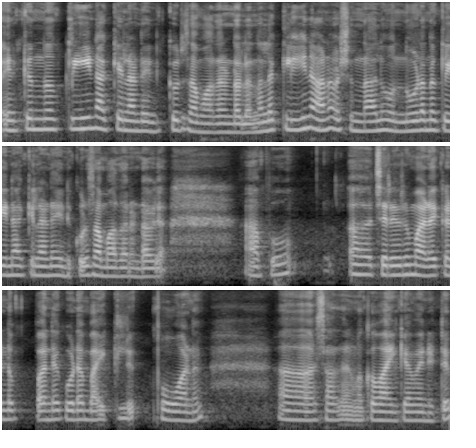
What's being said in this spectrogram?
എനിക്കൊന്ന് ക്ലീൻ ആക്കിയല്ലാണ്ട് എനിക്കൊരു സമാധാനം ഉണ്ടാവില്ല. നല്ല ക്ലീനാണ് പക്ഷെ എന്നാലും ഒന്നുകൂടെ ഒന്ന് ക്ലീൻ ആക്കിയല്ലാണ്ട് എനിക്കൊരു സമാധാനം ഉണ്ടാവില്ല. അപ്പോൾ ചെറിയൊരു മഴയൊക്കെ ഉണ്ട് ഉപ്പാന്റെ കൂടെ ബൈക്കിൽ പോവാണ്. സാധനങ്ങളൊക്കെ വാങ്ങിക്കാൻ വേണ്ടിയിട്ട്.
